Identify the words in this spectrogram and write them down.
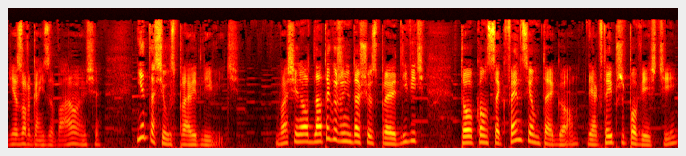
nie zorganizowałem się. Nie da się usprawiedliwić. Właśnie dlatego, że nie da się usprawiedliwić, to konsekwencją tego, jak w tej przypowieści,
